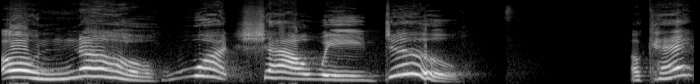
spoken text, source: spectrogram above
Oh no, what shall we do? Okay?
